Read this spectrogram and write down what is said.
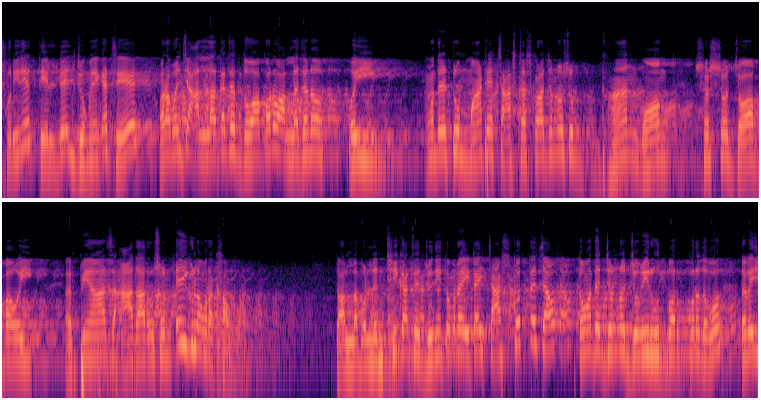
শরীরে তেল টেল জমে গেছে, ওরা বলছে আল্লাহর কাছে দোয়া করো, আল্লাহ যেন ওই আমাদের একটু মাঠে চাষ টাস করার জন্য সব ধান, গম, শস্য জব বা ওই পেঁয়াজ, আদা, রসুন, এইগুলো আমরা খাব। তো আল্লাহ বললেন, ঠিক আছে, যদি তোমরা এটাই চাষ করতে চাও, তোমাদের জন্য জমির উর্বর করে দেবো। তবে এই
